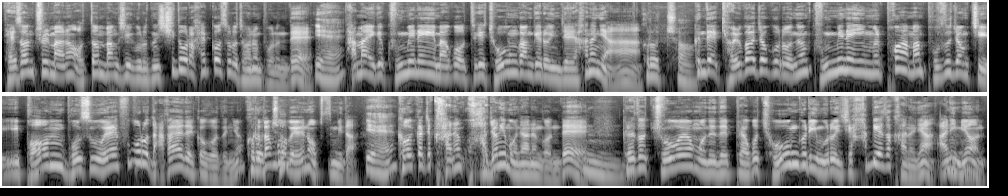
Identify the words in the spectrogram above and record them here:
대선 출마는 어떤 방식으로든 시도를 할 것으로 저는 보는데 예. 다만 이게 국민의힘하고 어떻게 좋은 관계로 이제 하느냐. 그렇죠. 근데 결과적으로는 국민의힘을 포함한 보수 정치, 이 범보수의 후보로 나가야 될 거거든요. 그 그렇죠. 방법 외에는 없습니다. 예. 거기까지 가는 과정이 뭐냐는 건데 음. 그래서 주호영 원내대표하고 좋은 그림으로 이제 합의해서 가느냐 아니면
